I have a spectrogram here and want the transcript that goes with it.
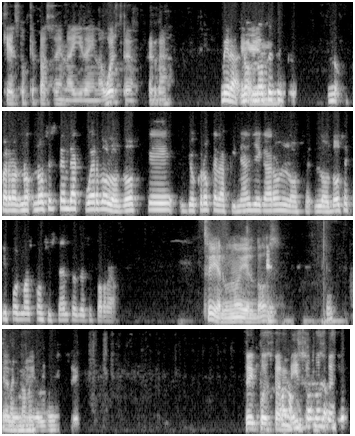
qué es lo que pasa en la ida y en la vuelta, ¿verdad? Mira, no, no sé si, no, perdón, no, no se estén de acuerdo los dos que yo creo que a la final llegaron los, los dos equipos más consistentes de ese torneo. Sí, el uno y el dos. Sí, pues para mí son los mejores.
